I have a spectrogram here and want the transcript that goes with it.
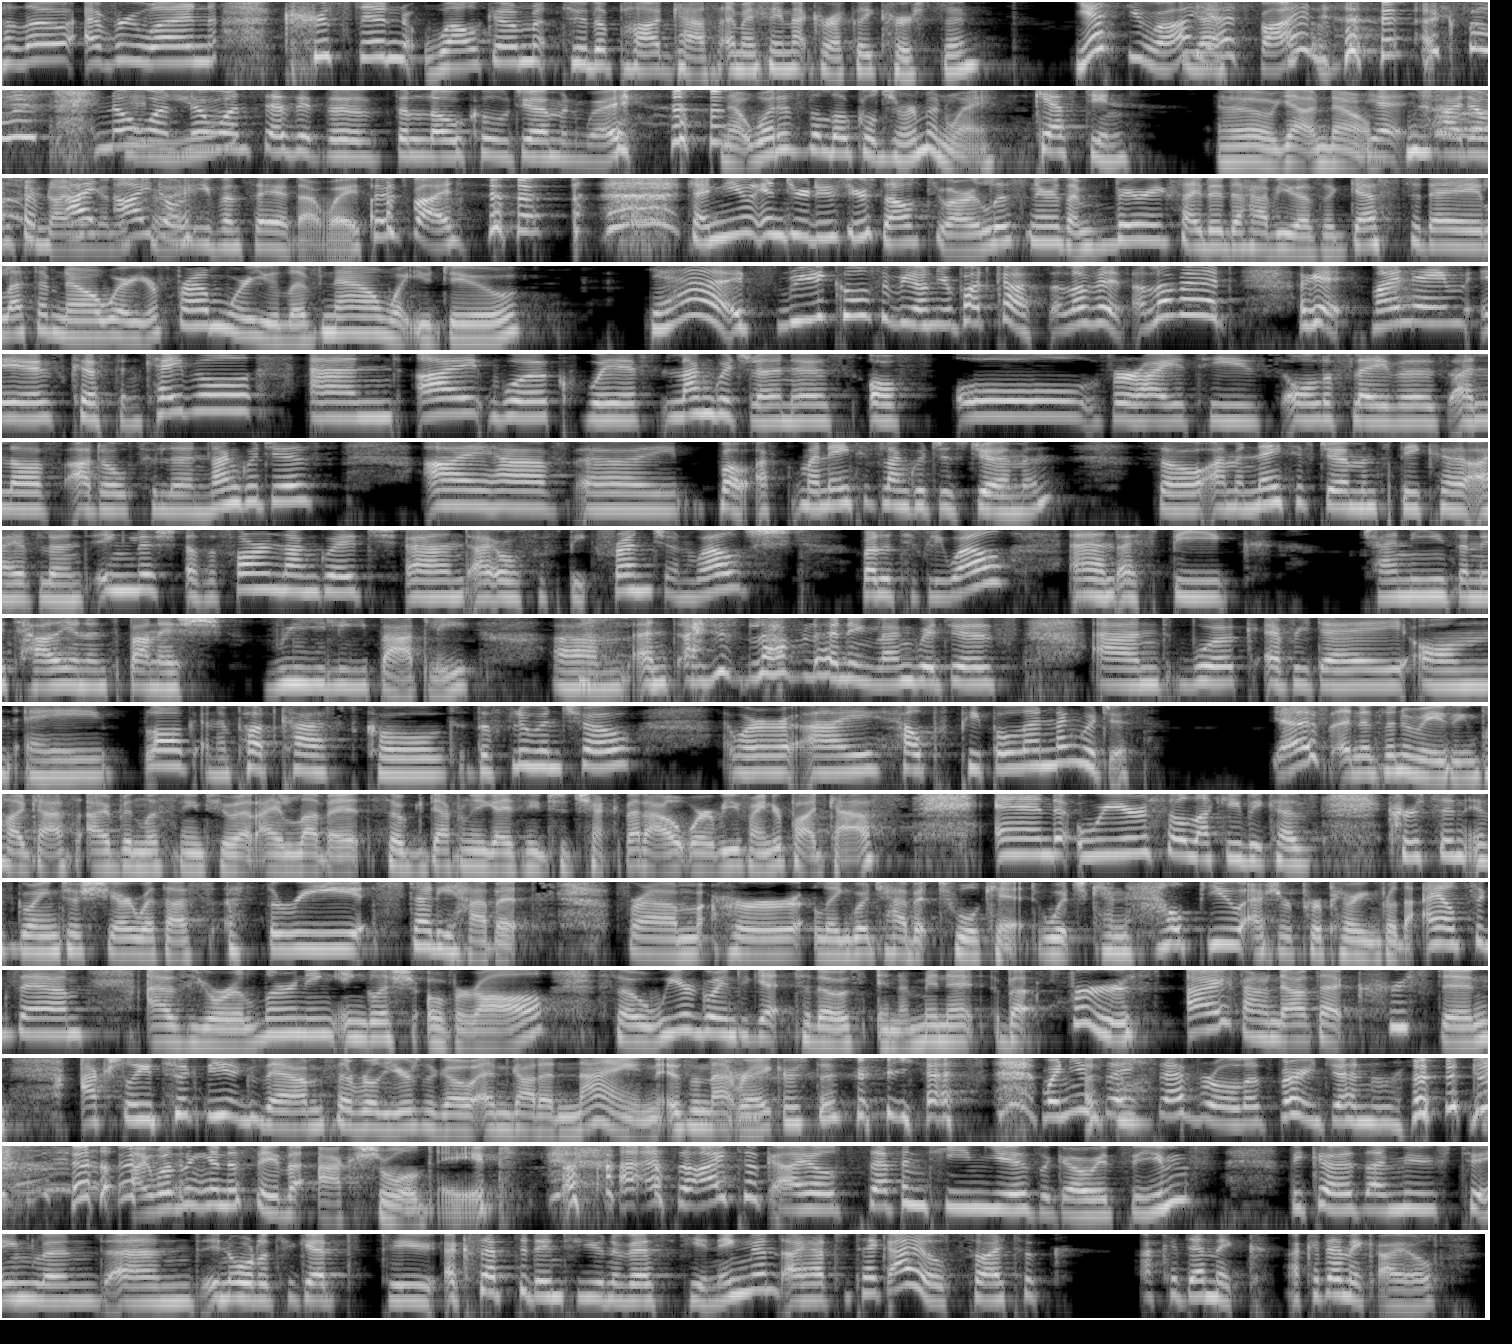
Hello, everyone. Kirsten, welcome to the podcast. Am I saying that correctly, Kirsten? Yes, you are. Yes, Yes. fine. Excellent. no Can one, no one says it the the local German way. Now, what is the local German way? Kerstin. Oh, yeah, no. Yeah, I don't. I'm not I, I don't even say it that way, so it's fine. Can you introduce yourself to our listeners? I'm very excited to have you as a guest today. Let them know where you're from, where you live now, what you do. Yeah, it's really cool to be on your podcast. I love it. I love it. Okay, my name is Kirsten Cable, and I work with language learners of all varieties, all the flavors. I love adults who learn languages. I have a well, I've, my native language is German, so I'm a native German speaker. I have learned English as a foreign language, and I also speak French and Welsh relatively well, and I speak Chinese and Italian and Spanish really badly. Um, and I just love learning languages and work every day on a blog and a podcast called The Fluent Show, where I help people learn languages. Yes, and it's an amazing podcast. I've been listening to it. I love it. So definitely you guys need to check that out wherever you find your podcasts. And we're so lucky because Kirsten is going to share with us three study habits from her language habit toolkit, which can help you as you're preparing for the IELTS exam, as you're learning English overall. So we are going to get to those in a minute. But first, I found out that Kirsten actually took the exam several years ago and got a nine. Isn't that right, Kirsten? yes. When you say several, that's very generous. I wasn't going to say the actual date. Uh, so I took IELTS 17 years ago, it seems, because I moved to England and in order to get to accepted into university in England, I had to take IELTS. So I took academic, academic IELTS.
